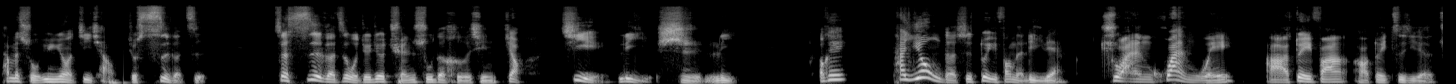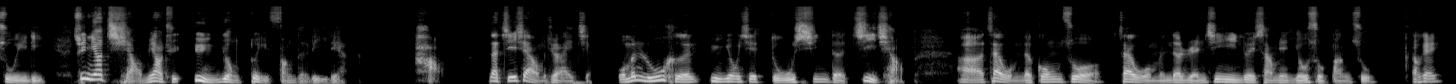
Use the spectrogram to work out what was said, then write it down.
他们所运用的技巧就四个字，这四个字我觉得就全书的核心，叫借力使力。OK，他用的是对方的力量，转换为啊对方啊对自己的注意力，所以你要巧妙去运用对方的力量。好，那接下来我们就来讲。我们如何运用一些读心的技巧，啊，在我们的工作，在我们的人际应对上面有所帮助？OK，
